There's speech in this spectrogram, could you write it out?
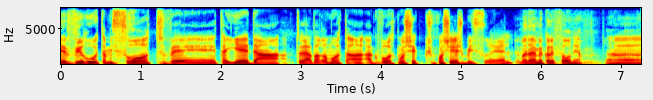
העבירו את המשרות ואת הידע, אתה יודע, ברמות הגבוהות, כמו, ש, כמו שיש בישראל. הם עדיין בקליפורניה. אה,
